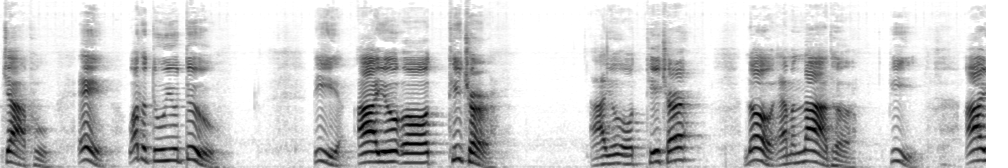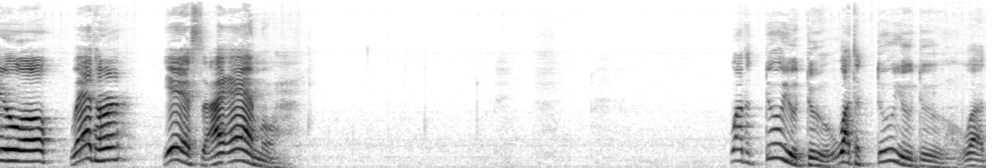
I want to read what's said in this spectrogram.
job. A. What do you do? B. Are you a teacher? Are you a teacher? No, I'm not. B. Are you a waiter? Yes, I am. What do you do? What do you do? What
